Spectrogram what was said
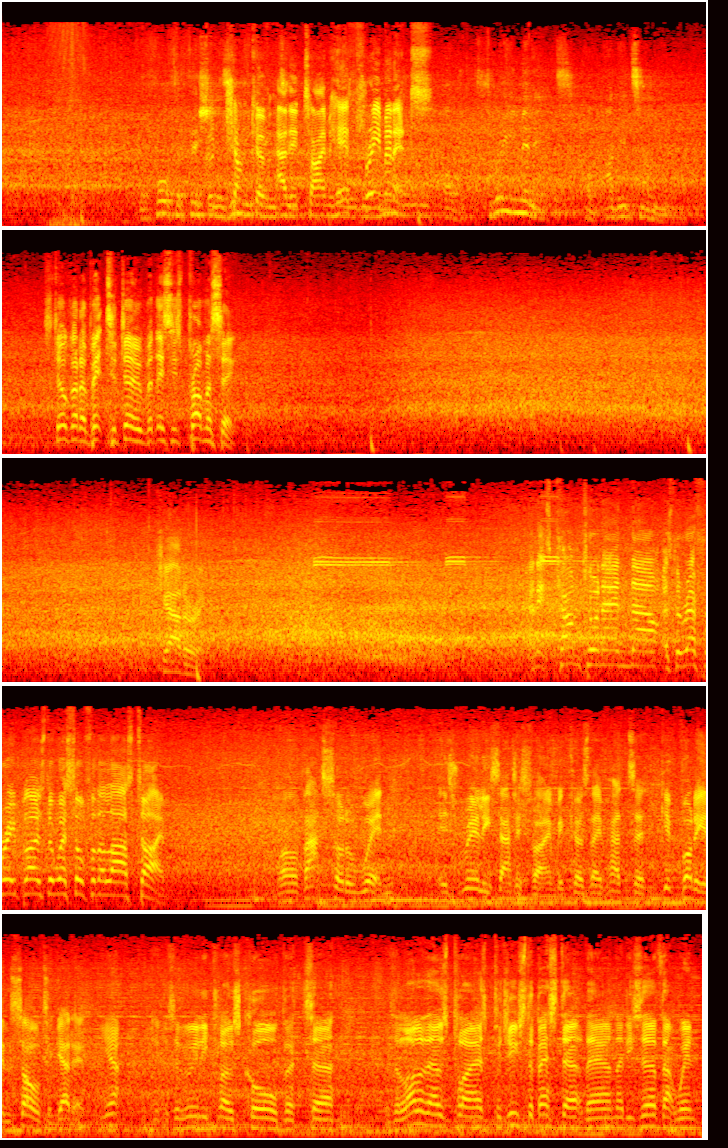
The fourth official Good has chunk of added time here, three minutes. Three minutes of added time. Still got a bit to do, but this is promising. Choudhury. And it's come to an end now as the referee blows the whistle for the last time. Well, that sort of win is really satisfying because they've had to give body and soul to get it. Yeah, it was a really close call, but uh, there's a lot of those players produced the best out there and they deserve that win.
